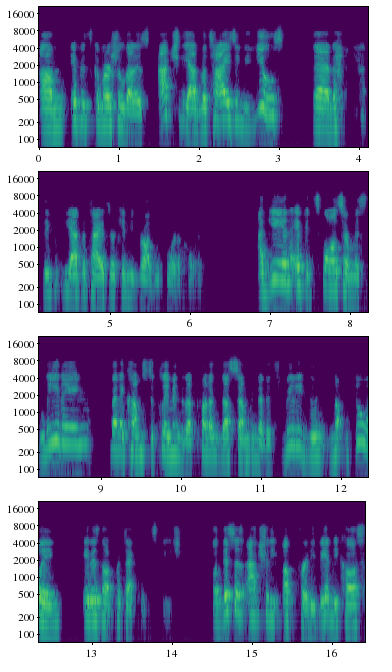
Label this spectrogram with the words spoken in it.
Um, if it's commercial that is actually advertising the use, then the, the advertiser can be brought before the court. Again, if it's false or misleading, when it comes to claiming that a product does something that it's really do, not doing, it is not protected speech. But this is actually up for debate because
